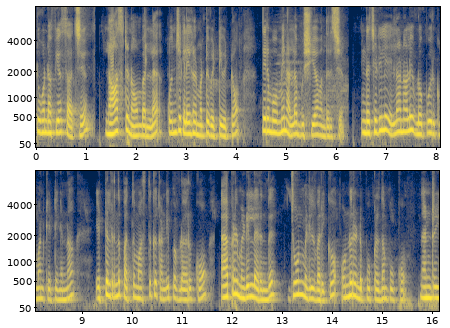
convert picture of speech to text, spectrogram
டூ அண்ட் ஆஃப் இயர்ஸ் ஆச்சு. லாஸ்ட்டு நவம்பரில் கொஞ்சம் கிளைகள் மட்டும் வெட்டி விட்டோம் திரும்பவுமே நல்லா புஷியாக வந்துருச்சு. இந்த செடியில் எல்லா நாளும் இவ்வளோ பூ இருக்குமான்னு கேட்டிங்கன்னா எட்டுலேருந்து பத்து மாதத்துக்கு கண்டிப்பாக இவ்வளோ இருக்கும். ஏப்ரல் மிடில் இருந்து ஜூன் மிடில் வரைக்கும் ஒன்று ரெண்டு பூக்கள் தான் பூக்கும். நன்றி.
